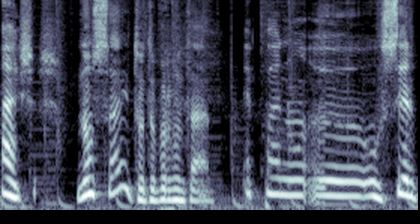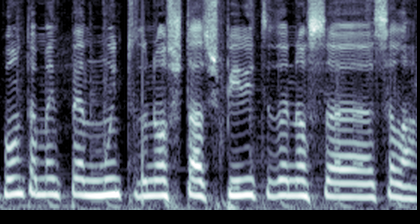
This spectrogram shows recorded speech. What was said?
Achas? Não sei, estou-te a perguntar. Epá, não, eh, o ser bom também depende muito do nosso estado de espírito, da nossa, sei lá.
